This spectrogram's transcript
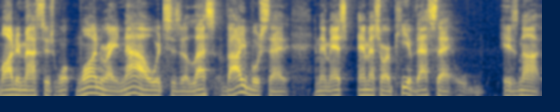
Modern Masters 1 right now, which is a less valuable set, and MS- MSRP of that set is not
